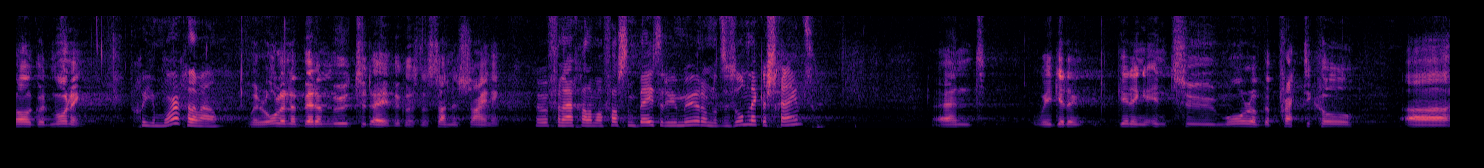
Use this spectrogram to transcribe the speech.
Well, good morning. Goedemorgen allemaal. We're all in a better mood today because the sun is shining. We hebben vandaag allemaal vast een beter humeur omdat de zon lekker schijnt. And we're getting, getting into more of the practical uh,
